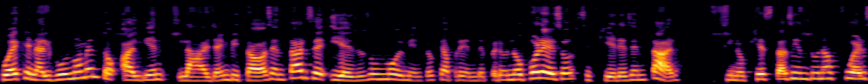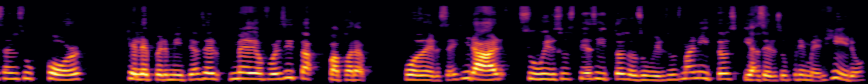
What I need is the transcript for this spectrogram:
Puede que en algún momento alguien la haya invitado a sentarse y eso es un movimiento que aprende, pero no por eso se quiere sentar, sino que está haciendo una fuerza en su core que le permite hacer medio fuercita para poderse girar, subir sus piecitos o subir sus manitos y hacer su primer giro.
